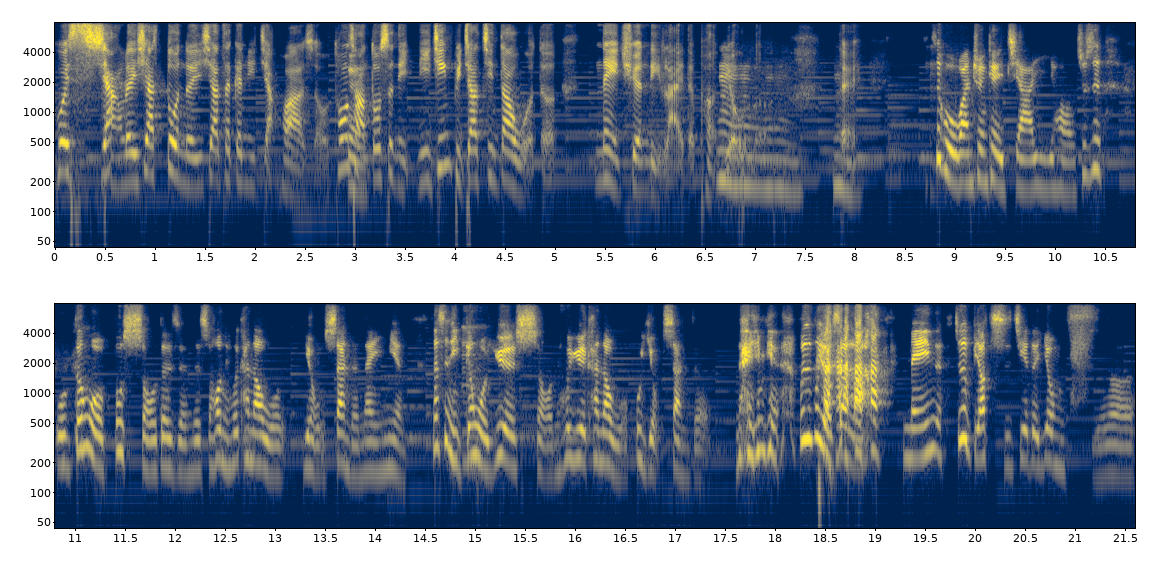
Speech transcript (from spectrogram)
会想了一下，顿了一下，再跟你讲话的时候，通常都是你，你已经比较进到我的内圈里来的朋友了。对，这个我完全可以加一哈，就是我跟我不熟的人的时候，你会看到我友善的那一面，但是你跟我越熟，你会越看到我不友善的。那一面不是不友善啦，没，就是比较直接的用词了。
